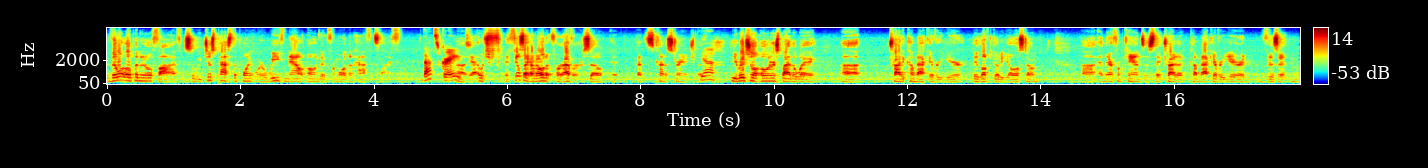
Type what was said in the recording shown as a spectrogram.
The villa opened in 05, so we just passed the point where we've now owned it for more than half its life. That's great. Uh, yeah, which it feels like I've owned it forever. So it, that's kind of strange. But Yeah. the original owners, by the way, uh, try to come back every year. They love to go to Yellowstone, uh, and they're from Kansas. They try to come back every year and visit, and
